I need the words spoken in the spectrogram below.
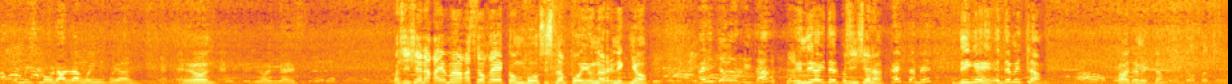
Ako mismo, lalangoyin ko yan. Ayun. Yun guys. Pasensya na kayo mga kasuke kung boses lang po yung narinig nyo. Ay, hindi ako kita. Hindi idol, pasensya na. Kahit damit. Hindi nga eh, eh, damit lang. Ah, okay. Ah, damit lang. Ayun dapat yung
